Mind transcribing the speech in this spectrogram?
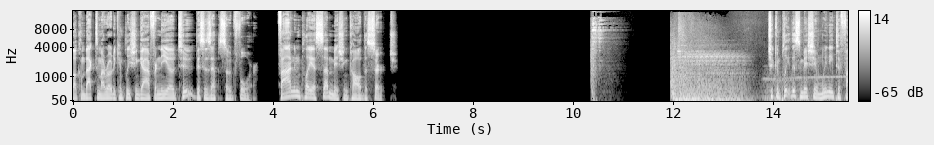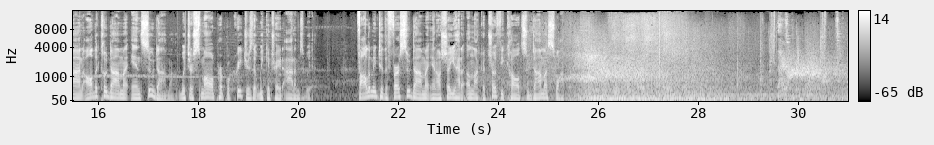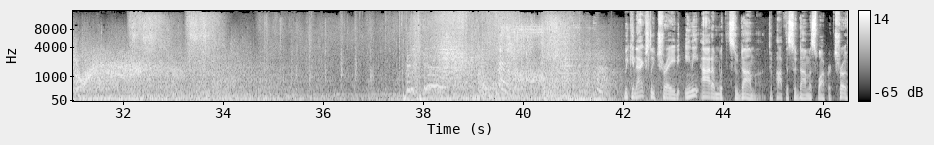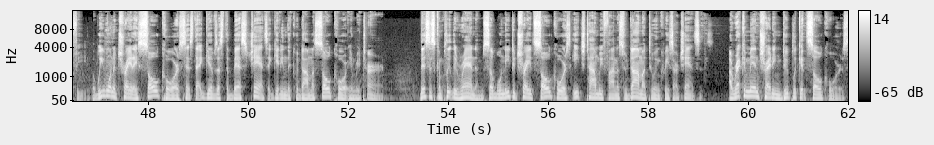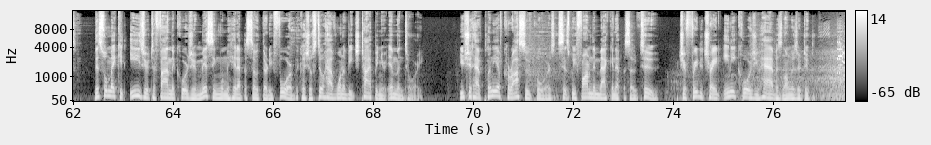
Welcome back to my road to completion guide for Nioh 2. This is episode 4. Find and play a submission called The Search. To complete this mission, we need to find all the Kodama and Sudama, which are small purple creatures that we can trade items with. Follow me to the first Sudama and I'll show you how to unlock a trophy called Sudama Swapper. We can actually trade any item with Sudama to pop the Sudama Swapper trophy, but we want to trade a Soul Core since that gives us the best chance at getting the Kodama Soul Core in return. This is completely random, so we'll need to trade Soul Cores each time we find a Sudama to increase our chances. I recommend trading duplicate Soul Cores. This will make it easier to find the cores you're missing when we hit episode 34 because you'll still have one of each type in your inventory. You should have plenty of Karasu cores since we farmed them back in episode 2, but you're free to trade any cores you have as long as they're duplicate.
